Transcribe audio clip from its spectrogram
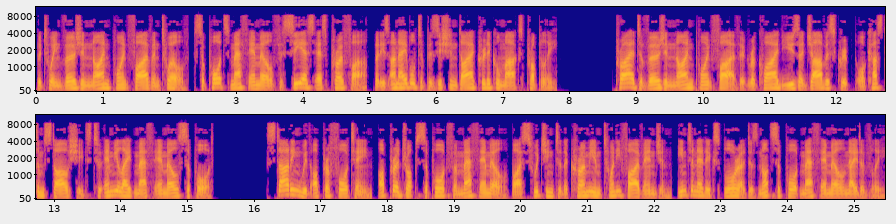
between version 9.5 and 12, supports MathML for CSS profile, but is unable to position diacritical marks properly. Prior to version 9.5 it required user JavaScript or custom stylesheets to emulate MathML support. Starting with Opera 14, Opera drops support for MathML by switching to the Chromium 25 engine. Internet Explorer does not support MathML natively.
